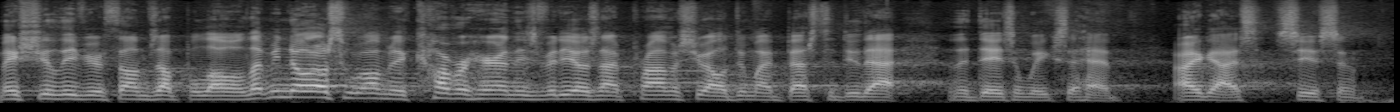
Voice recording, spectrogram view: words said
Make sure you leave your thumbs up below and let me know what else you want me to cover here in these videos. And I promise you I'll do my best to do that in the days and weeks ahead. All right, guys. See you soon.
